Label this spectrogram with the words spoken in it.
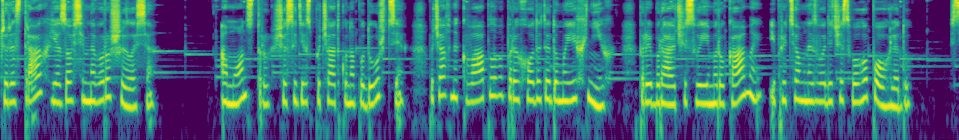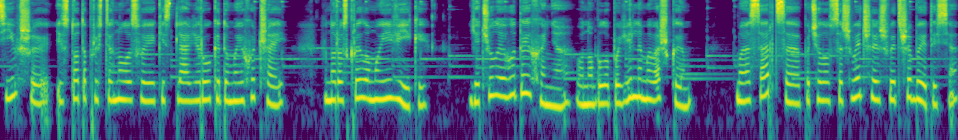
Через страх я зовсім не ворушилася. А монстр, що сидів спочатку на подушці, почав неквапливо переходити до моїх ніг, перебираючи своїми руками і при цьому не зводячи свого погляду. Сівши, істота простягнула свої кістляві руки до моїх очей. Воно розкрило мої віки. Я чула його дихання, воно було повільним і важким. Моє серце почало все швидше і швидше битися.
